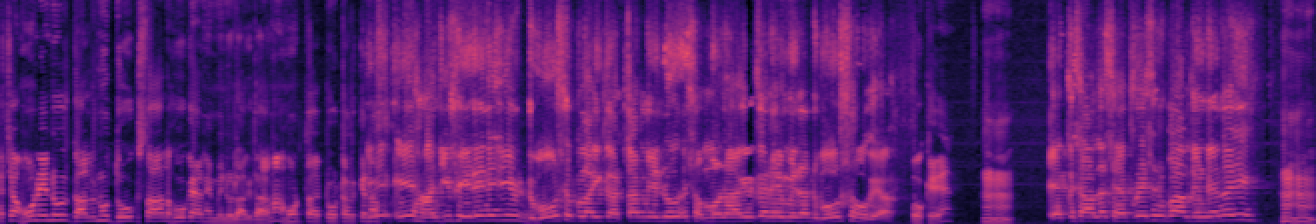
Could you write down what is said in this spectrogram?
ਅੱਛਾ ਹੁਣ ਇਹਨੂੰ ਗੱਲ ਨੂੰ 2 ਸਾਲ ਹੋ ਗਏ ਨੇ ਮੈਨੂੰ ਲੱਗਦਾ ਹਨਾ? ਹੁਣ ਤਾਂ ਟੋਟਲ ਕਿੰਨਾ ਇਹ ਹਾਂਜੀ ਫੇਰ ਇਹਨੇ ਜੀ ਡਿਵੋਰਸ ਅਪਲਾਈ ਕਰਤਾ ਮੈਨੂੰ ਸੰਮਣ ਆ ਕੇ ਘਰੇ ਮੇਰਾ ਡਿਵੋਰਸ ਹੋ ਗਿਆ। ਓਕੇ ਹੂੰ ਹੂੰ। ਇੱਕ ਸਾਲ ਦਾ ਸੈਪਰੇਸ਼ਨ ਭਾਲ ਦਿੰਦੇ ਨਾ ਜੀ। ਹੂੰ ਹੂੰ।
